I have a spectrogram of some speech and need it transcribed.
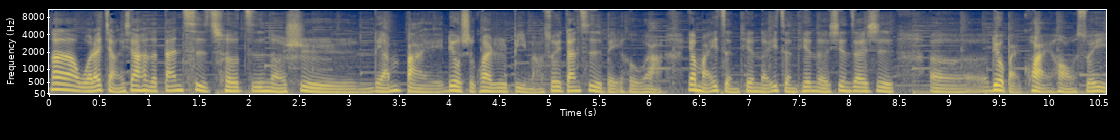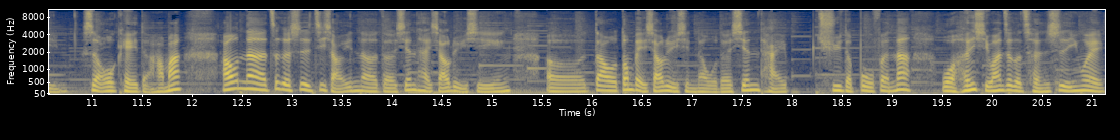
那我来讲一下它的单次车资呢，是两百六十块日币嘛，所以单次北河啊要买一整天的，一整天的现在是呃六百块哈，所以是 OK 的，好吗？好，那这个是纪晓英呢的仙台小旅行，呃，到东北小旅行呢，我的仙台区的部分。那我很喜欢这个城市，因为。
